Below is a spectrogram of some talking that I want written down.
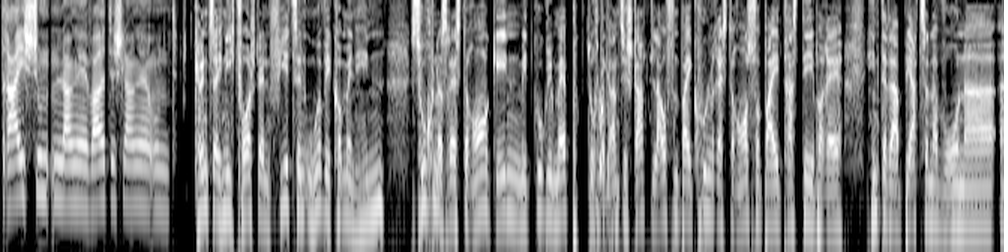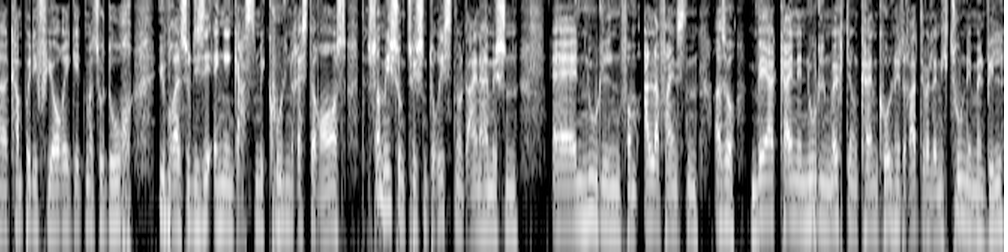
drei Stunden lange Warteschlange und Könnt ihr euch nicht vorstellen, 14 Uhr, wir kommen hin, suchen das Restaurant, gehen mit Google Map durch die ganze Stadt, laufen bei coolen Restaurants vorbei, Trastevere, hinter der Piazza Navona, äh, Campo di Fiore geht man so durch, überall so diese engen Gassen mit coolen Restaurants. Das ist eine Mischung zwischen Touristen und Einheimischen, äh, Nudeln vom Allerfeinsten. Also wer keine Nudeln möchte und keinen Kohlenhydrate, weil er nicht zunehmen will,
